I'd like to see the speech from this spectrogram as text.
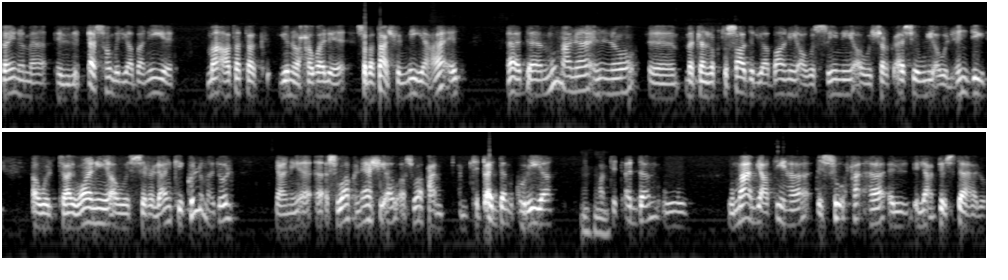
بينما الأسهم اليابانية ما أعطتك you حوالي 17% عائد. هذا مو معناه إنه مثلا الاقتصاد الياباني أو الصيني أو الشرق آسيوي أو الهندي أو التايواني أو السريلانكي كلهم هدول يعني أسواق ناشئة وأسواق عم عم تتقدم كوريا عم تتقدم و وما عم بيعطيها السوق حقها اللي عم تستاهله.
